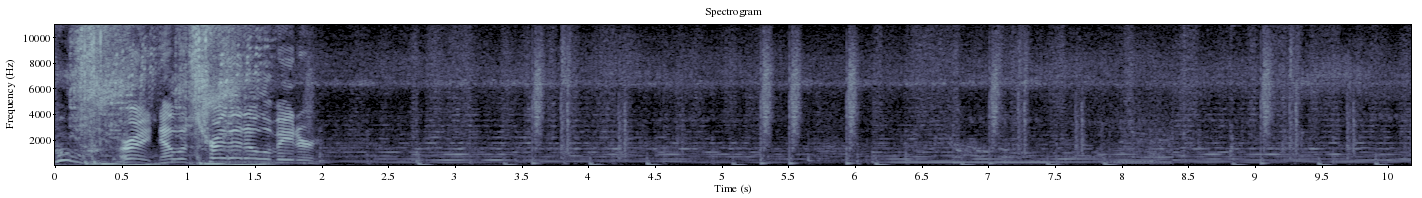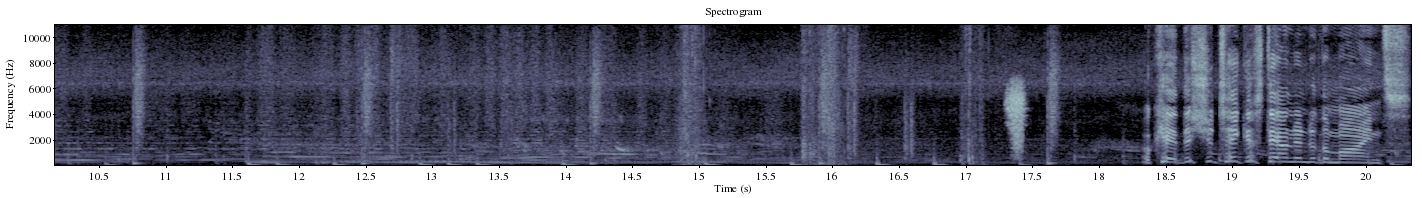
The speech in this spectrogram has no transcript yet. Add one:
All right, now let's try that elevator. Okay, this should take us down into the mines.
